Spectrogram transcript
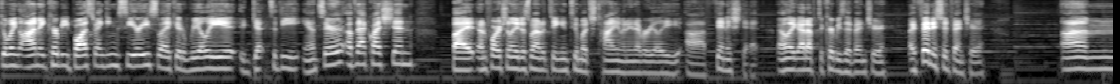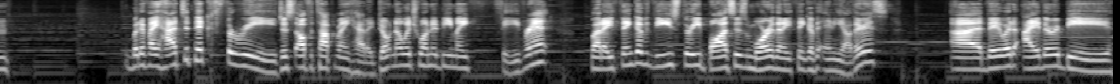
going on a Kirby boss ranking series so I could really get to the answer of that question, but unfortunately, it just wound up taking too much time, and I never really uh, finished it. I only got up to Kirby's Adventure. I finished Adventure. Um, but if I had to pick three, just off the top of my head, I don't know which one would be my favorite, but I think of these three bosses more than I think of any others. Uh, they would either be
